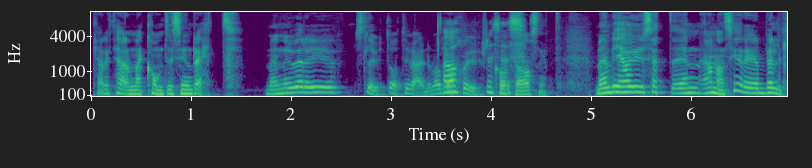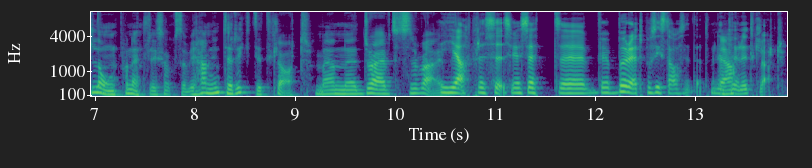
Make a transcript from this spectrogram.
Karaktärerna kom till sin rätt. Men nu är det ju slut då tyvärr. Det var bara Ja, sju precis. korta avsnitt. Men vi har ju sett en annan serie väldigt långt på Netflix också. Vi hann inte riktigt klart. Men eh, Drive to Survive. Ja, precis. Vi har, sett, eh, vi har börjat på sista avsnittet men Ja. inte hunnit klart.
